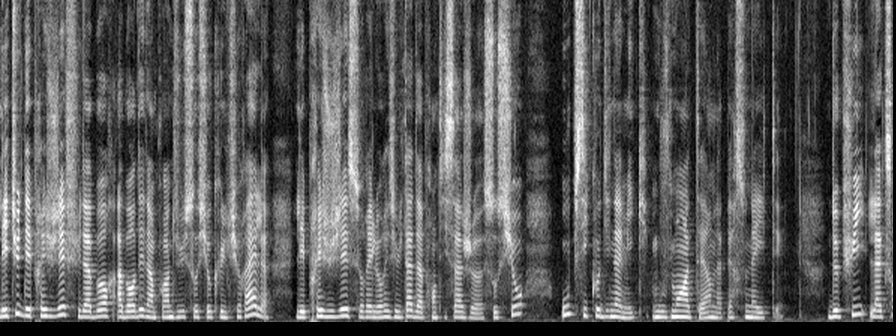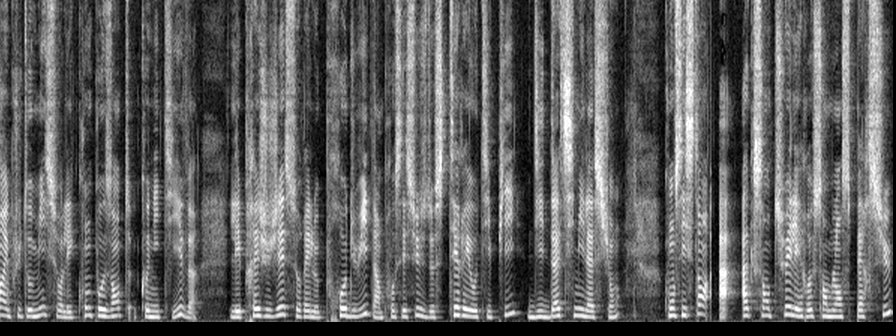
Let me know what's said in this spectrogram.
L'étude des préjugés fut d'abord abordée d'un point de vue socioculturel. Les préjugés seraient le résultat d'apprentissages sociaux ou psychodynamiques, mouvements internes, la personnalité. Depuis, l'accent est plutôt mis sur les composantes cognitives. Les préjugés seraient le produit d'un processus de stéréotypie, dit d'assimilation, consistant à accentuer les ressemblances perçues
